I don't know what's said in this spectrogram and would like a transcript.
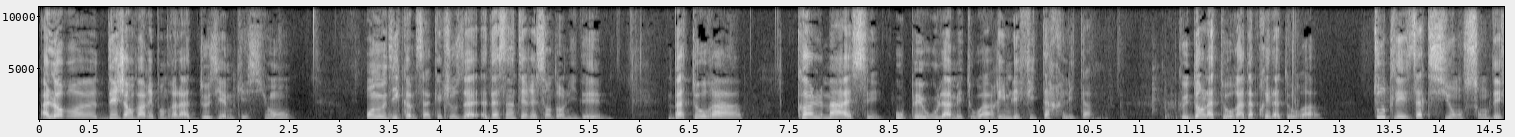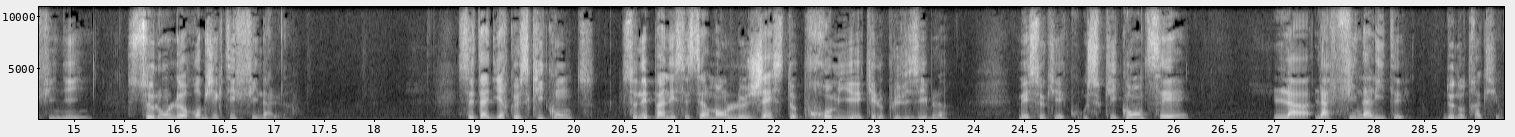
Alors euh, déjà on va répondre à la deuxième question. On nous dit comme ça, quelque chose d'assez intéressant dans l'idée. Batora, kol maase ou peula metuarim les tachlitam. Que dans la Torah, d'après la Torah, toutes les actions sont définies selon leur objectif final. C'est-à-dire que ce qui compte, ce n'est pas nécessairement le geste premier qui est le plus visible, mais ce qui, est, ce qui compte, c'est la, finalité de notre action,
